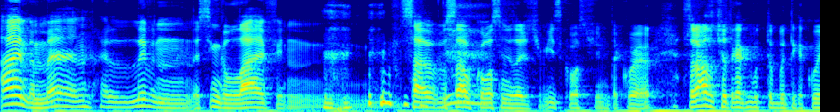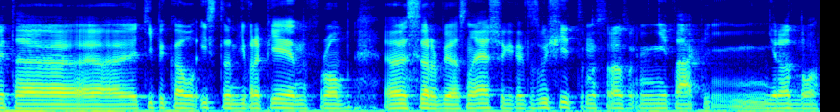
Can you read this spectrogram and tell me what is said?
I'm a man, I live in a single life in South, South Coast, не знаю, East Coast, что-нибудь такое. Сразу что-то как будто бы ты какой-то uh, typical Eastern European from uh, Serbia, знаешь, и как-то звучит, но сразу не так, не родно.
